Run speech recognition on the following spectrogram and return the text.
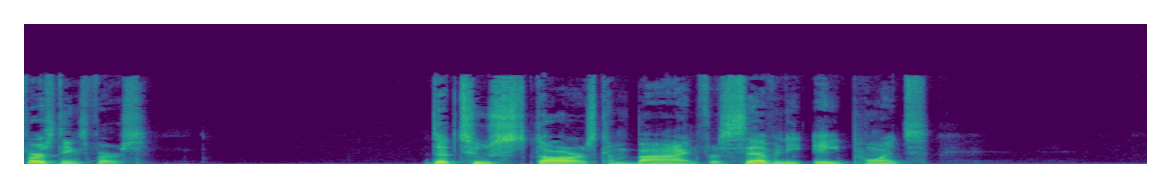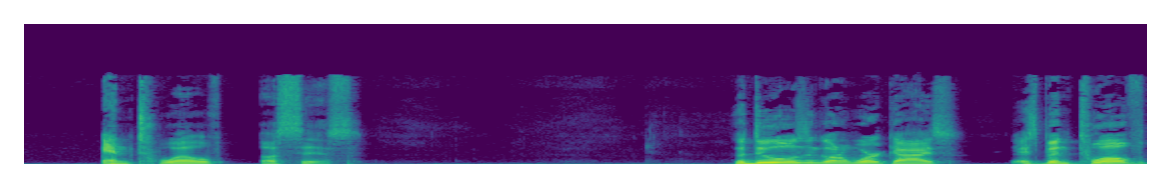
First things first. The two stars combined for 78 points and 12 assists. The duo isn't going to work, guys. It's been 12,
